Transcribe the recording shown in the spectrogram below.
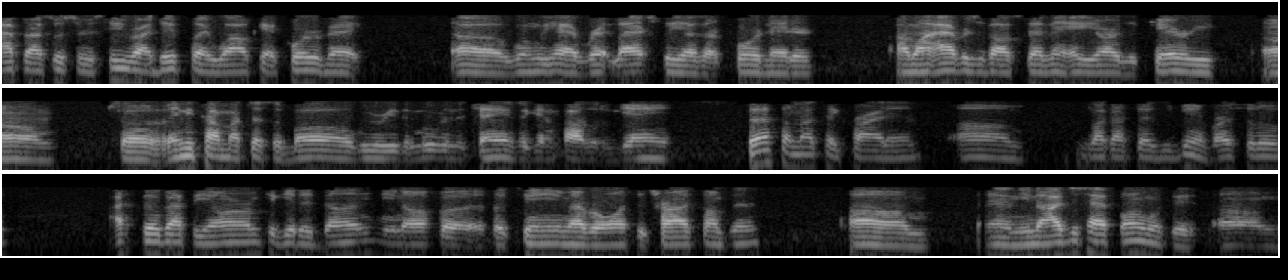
after I switched to receiver, I did play wildcat quarterback uh, when we had Rhett Lashlee as our coordinator. Um, I averaged about seven, eight yards a carry. Um, so anytime I touch the ball, we were either moving the chains or getting positive gain. So that's something I take pride in. Um, like I said, just being versatile. I still got the arm to get it done. You know, if a, if a team ever wants to try something, um, and you know, I just have fun with it. Um,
